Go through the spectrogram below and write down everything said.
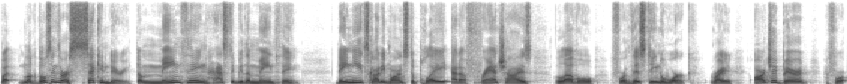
But look, those things are secondary. The main thing has to be the main thing. They need Scottie Barnes to play at a franchise level for this team to work, right? RJ Barrett, for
